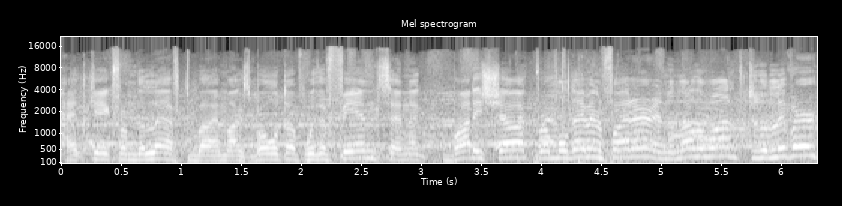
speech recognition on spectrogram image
Head kick from the left by Max Bolotov with a feint and a body shot from Moldavian fighter and another one to the liver.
